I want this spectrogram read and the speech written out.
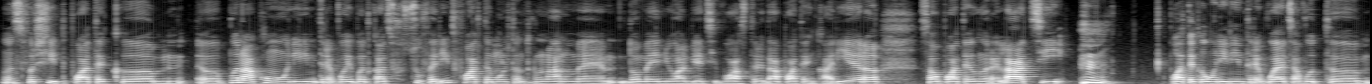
În sfârșit, poate că uh, până acum unii dintre voi văd că ați suferit foarte mult într-un anume domeniu al vieții voastre, da? poate în carieră sau poate în relații. poate că unii dintre voi ați avut uh,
